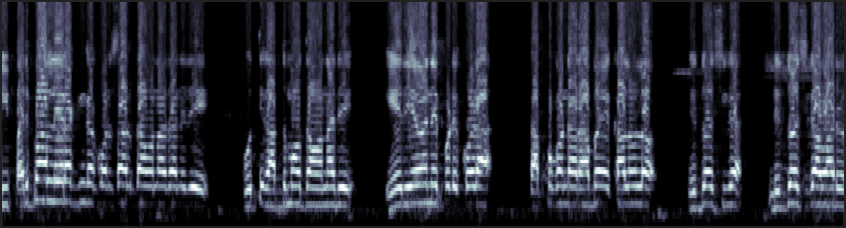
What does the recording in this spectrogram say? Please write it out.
ఈ పరిపాలన ఏ రకంగా కొనసాగుతా ఉన్నది అనేది పూర్తిగా అర్థమవుతా ఉన్నది. ఏది ఏమైనప్పటికీ కూడా తప్పకుండా రాబోయే కాలంలో నిర్దోషిగా నిర్దోషిగా వారు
